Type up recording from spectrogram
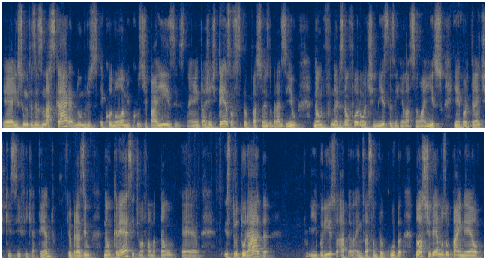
É, isso muitas vezes mascara números econômicos de países. Né? Então a gente tem as nossas preocupações no Brasil. Não, eles não foram otimistas em relação a isso, e é importante que se fique atento, que o Brasil não cresce de uma forma tão é, estruturada e por isso a, a, inflação preocupa. Nós tivemos um painel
